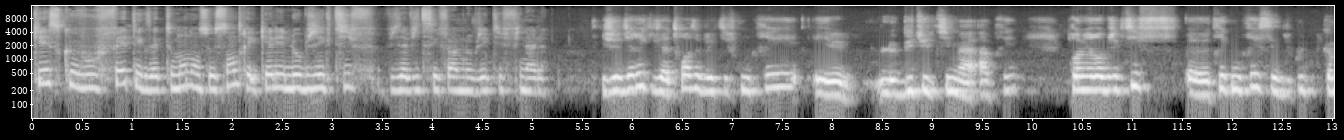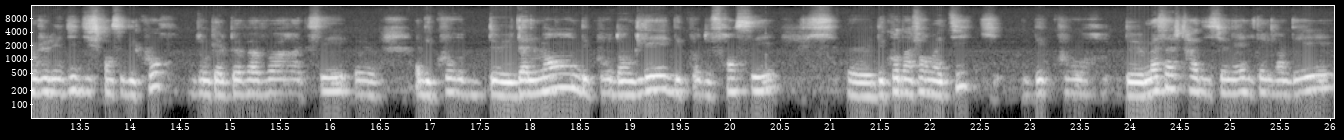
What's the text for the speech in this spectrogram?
Qu'est-ce que vous faites exactement dans ce centre et quel est l'objectif vis-à-vis de ces femmes, l'objectif final? Je dirais qu'il y a trois objectifs concrets et le but ultime après. Premier objectif euh, très concret, c'est du coup, comme je l'ai dit, dispenser des cours. Donc elles peuvent avoir accès euh, à des cours d'allemand, des cours d'anglais, des cours de français, euh, des cours d'informatique des cours de massage traditionnel thaïlandais,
